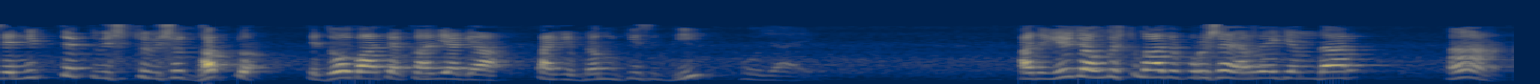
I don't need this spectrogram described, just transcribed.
इसे नित्य विष्ट विशुद्धत्व ये दो बातें कह दिया गया ताकि ब्रह्म की सिद्धि हो जाए। अच्छा ये जो अंगुष्ट मात्र पुरुष है हृदय के अंदर हाँ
